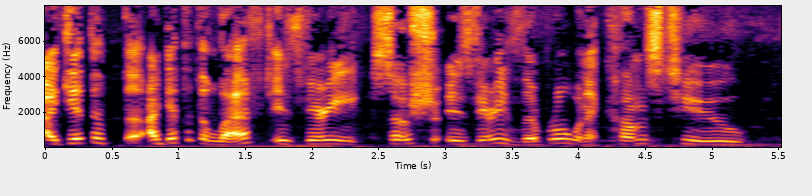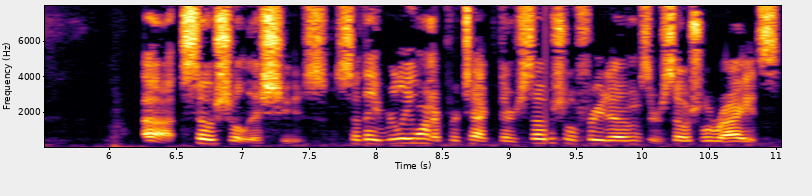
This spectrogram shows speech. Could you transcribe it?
I get that the, I get that the left is very social is very liberal when it comes to uh, social issues. So they really want to protect their social freedoms, their social rights,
